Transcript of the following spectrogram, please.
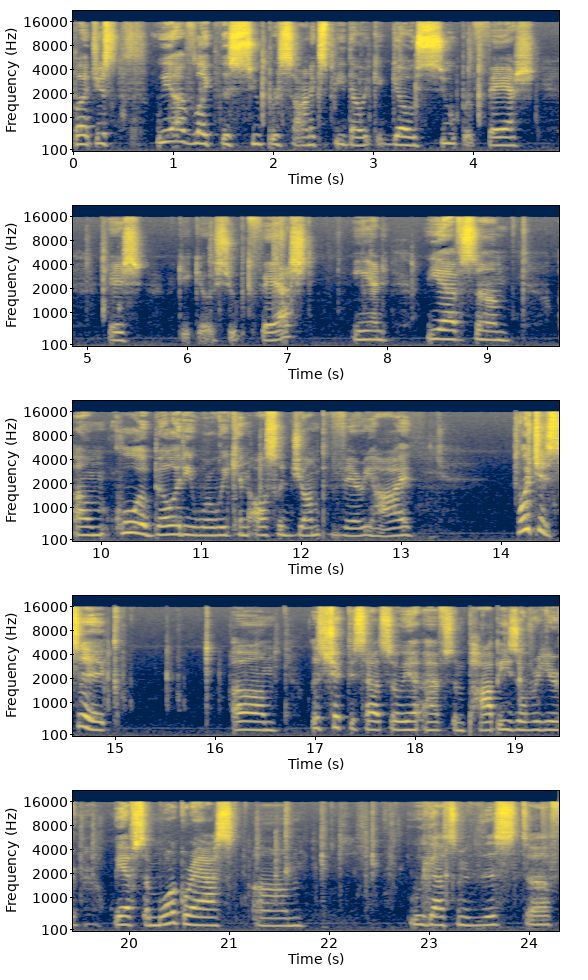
But just we have like the supersonic speed that we could go super fast. Ish, we could go super fast, and we have some um, cool ability where we can also jump very high, which is sick. Um, let's check this out. So we have some poppies over here. We have some more grass. Um, we got some of this stuff.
